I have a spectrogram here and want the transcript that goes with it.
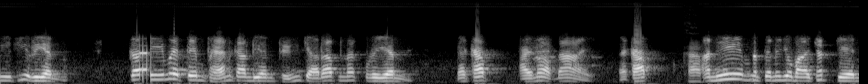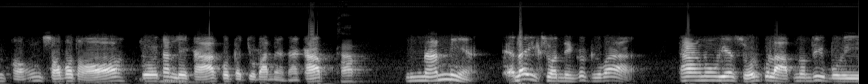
มีที่เรียนกรณีไม่เต็มแผนการเรียนถึงจะรับนักเรียนนะครับ ภายนอกได้นะครับครับอันนี้มันเป็นนโยบายชัดเจนของสปทโดยท่านเลขาคนปัจจุบันน่ะนะครับครับดังนั้นเนี่ยและอีกส่วนหนึ่งก็คือว่าทางโรงเรียนสวนกุหลาบนนทบุรี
